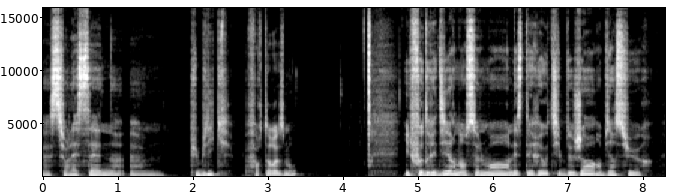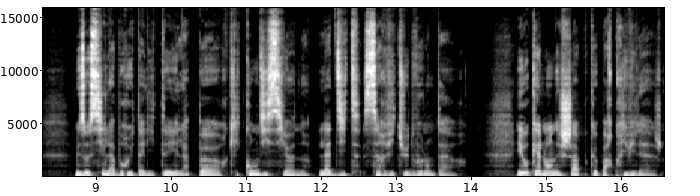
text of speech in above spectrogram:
euh, sur la scène euh, publique, fort heureusement. Il faudrait dire non seulement les stéréotypes de genre, bien sûr, mais aussi la brutalité et la peur qui conditionnent la dite servitude volontaire, et auxquelles on n'échappe que par privilège.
